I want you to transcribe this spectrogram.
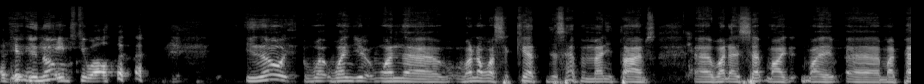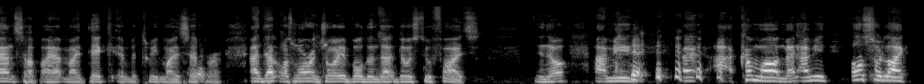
I think you know, age too well. you know, when you when uh, when I was a kid, this happened many times. Uh, when I set my my uh, my pants up, I had my dick in between my zipper, and that was more enjoyable than that those two fights. You know, I mean, uh, uh, come on, man. I mean, also like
